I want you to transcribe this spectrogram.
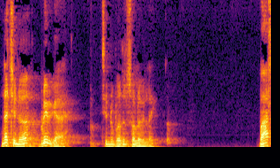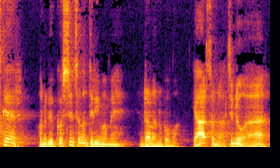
என்ன சின்னு இப்படி இருக்க? சின்னு பதில் சொல்லவில்லை. பாஸ்கர் உனக்கு கொஸ்டின்ஸ் எல்லாம் தெரியுமாமே என்றாள் அனுபவமா. யார் சொன்னா சின்னுவா?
